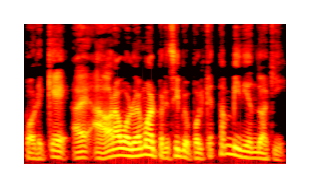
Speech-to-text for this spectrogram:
¿por qué? Ahora volvemos al principio, ¿por qué están viniendo aquí?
